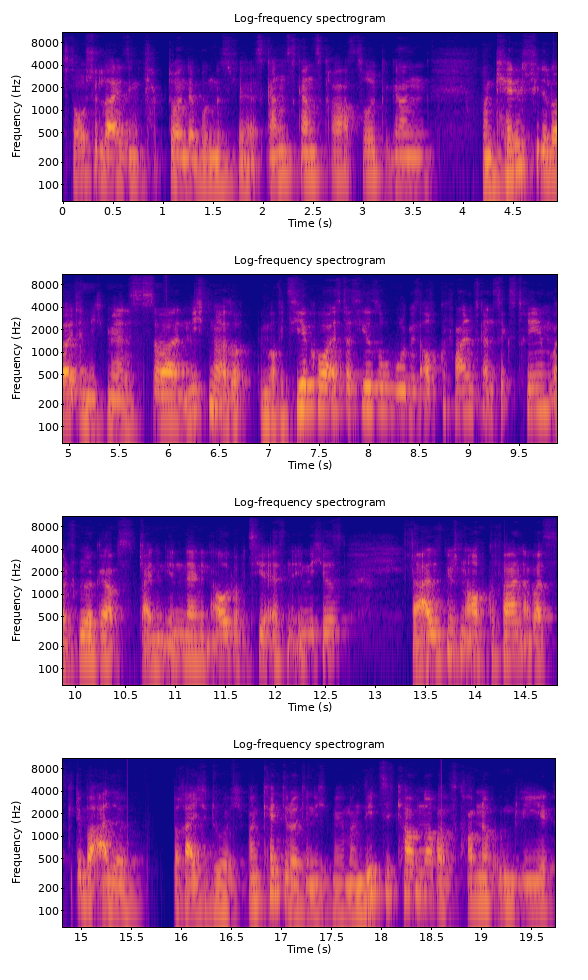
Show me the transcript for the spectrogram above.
Socializing-Faktor in der Bundeswehr. Ist ganz, ganz krass zurückgegangen. Man kennt viele Leute nicht mehr. Das ist aber nicht nur, also im Offizierkorps ist das hier so, wo mir es aufgefallen ist, ganz extrem, weil früher gab es Dining In, Dining Out, Offizieressen, ähnliches. Da ist es mir schon aufgefallen, aber es geht über alle Bereiche durch. Man kennt die Leute nicht mehr. Man sieht sich kaum noch, weil es kaum noch irgendwie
